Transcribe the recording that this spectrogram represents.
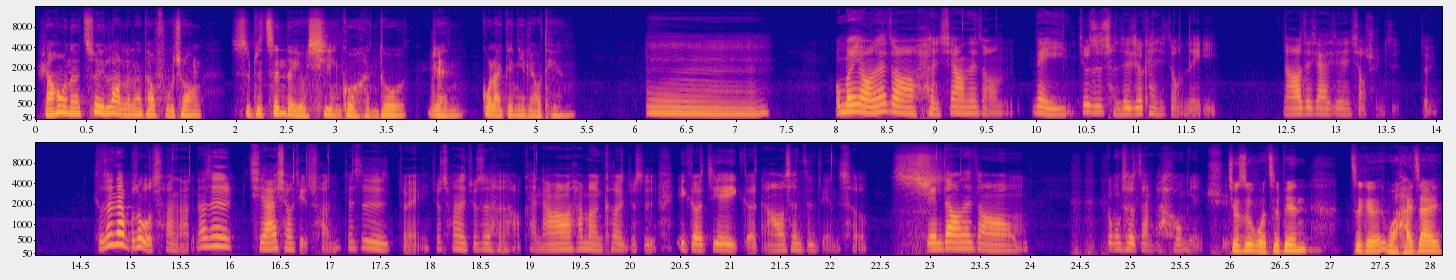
然后呢，最辣的那套服装是不是真的有吸引过很多人过来跟你聊天？嗯，我们有那种很像那种内衣，就是纯粹就看起这种内衣，然后再加一件小裙子，对。可是那不是我穿啊，那是其他小姐穿，但是对，就穿的就是很好看。然后他们客人就是一个接一个，然后甚至连车，连到那种公车站吧后面去。就是我这边这个我还在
